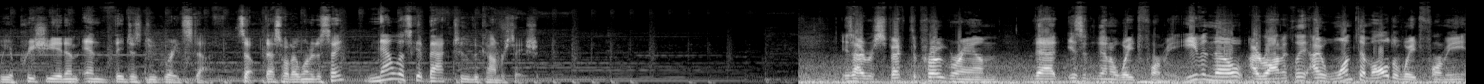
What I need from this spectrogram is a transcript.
We appreciate them, and they just do great stuff. So that's what I wanted to say. Now let's get back to the conversation. Is I respect the program that isn't going to wait for me. Even though, ironically, I want them all to wait for me,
